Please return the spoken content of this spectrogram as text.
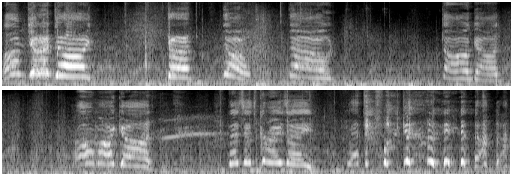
I'm gonna die! God! No! No! Oh god! Oh my god! This is crazy! Get the fuck out of here!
